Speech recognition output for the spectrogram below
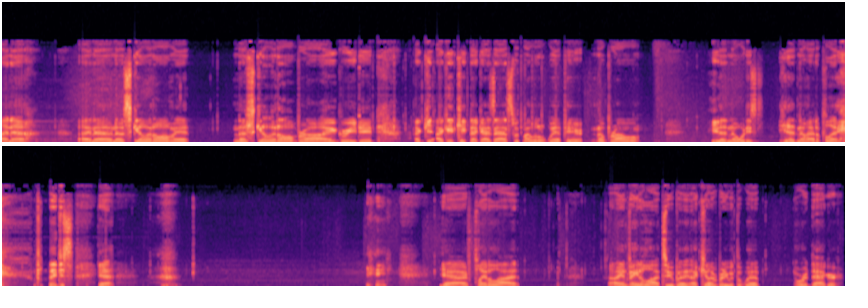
I know. I know. No skill at all, man. No skill at all, bro. I agree, dude. I I could kick that guy's ass with my little whip here. No problem. He doesn't know what he's. He doesn't know how to play. they just, yeah. yeah, I've played a lot. I invade a lot too, but I kill everybody with the whip or a dagger.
